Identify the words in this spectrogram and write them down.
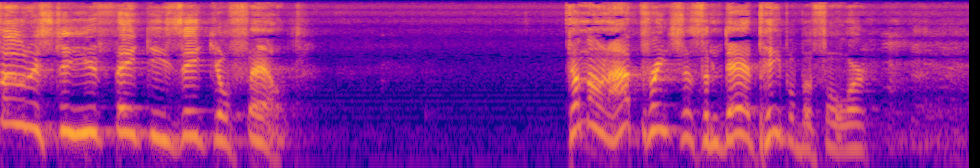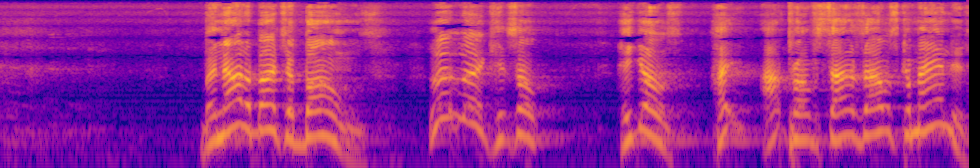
foolish do you think Ezekiel felt? Come on, I've preached to some dead people before, but not a bunch of bones. Look, look. So he goes, Hey, I prophesied as I was commanded.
